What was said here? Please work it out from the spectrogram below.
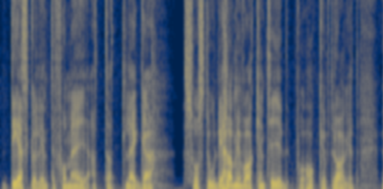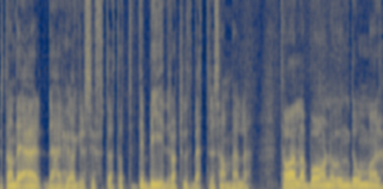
det skulle inte få mig att, att lägga så stor del av min vaken tid på hockeyuppdraget. Utan det är det här högre syftet, att det bidrar till ett bättre samhälle. Ta alla barn och ungdomar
